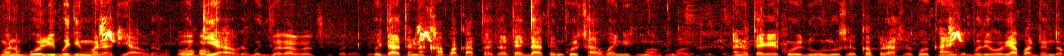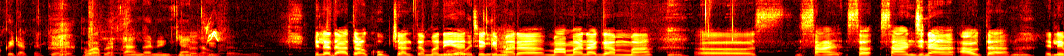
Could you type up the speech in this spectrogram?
મને બોલી બધી મરાઠી આવડે બધી આવડે બધી. બરાબર છે બરાબર. દાંતના ખાપા કાપતા હતા. અત્યારે દાંતને કોઈ સાવવા નથી મળતું. અને અત્યારે કોઈ ડોલું છે કપડાં છે કોઈ કાંઈ છે બધો વ્યાપાર ધંધો કર્યા કરે. હવે આપણા ટાંગાને ક્યાં જવું? પેલા દાંતણ ખૂબ ચાલતા. મને યાદ છે કે મારા મામાના ગામમાં સાંજના આવતા એટલે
